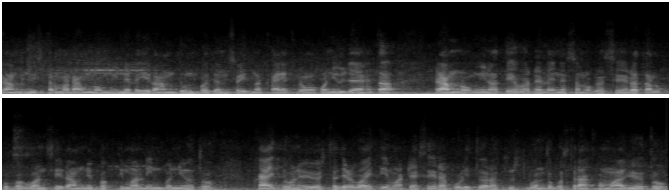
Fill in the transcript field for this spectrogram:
ગ્રામીણ વિસ્તારમાં રામનવમીને લઈ રામધૂન ભજન સહિતના કાર્યક્રમો પણ યોજાયા હતા. રામનવમીના તહેવારને લઈને સમગ્ર શહેરા તાલુકો ભગવાન શ્રી રામની ભક્તિમાં લીન બન્યો હતો. કાયદો અને વ્યવસ્થા જળવાય તે માટે શહેરા પોલીસ દ્વારા ચુસ્ત બંદોબસ્ત રાખવામાં આવ્યો હતો.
